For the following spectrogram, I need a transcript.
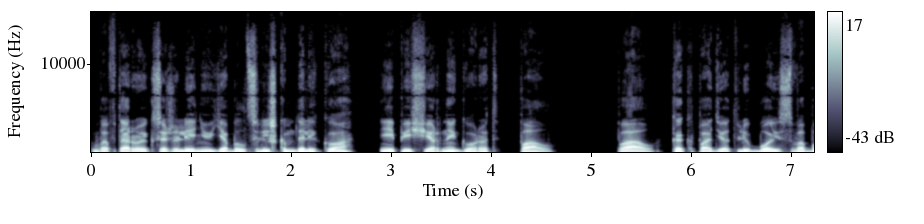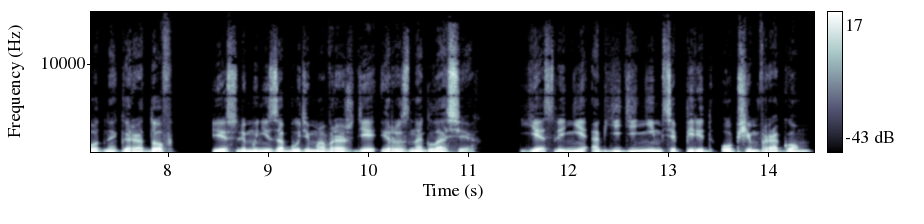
во второй, к сожалению, я был слишком далеко, и пещерный город пал. Пал, как падет любой из свободных городов, если мы не забудем о вражде и разногласиях, если не объединимся перед общим врагом.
